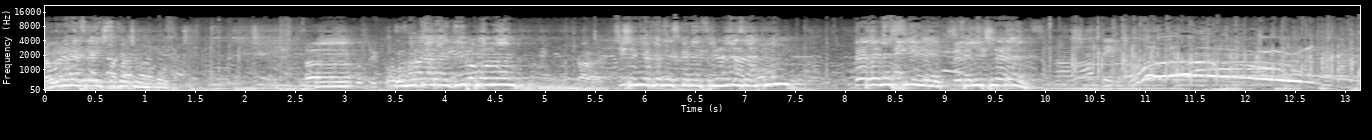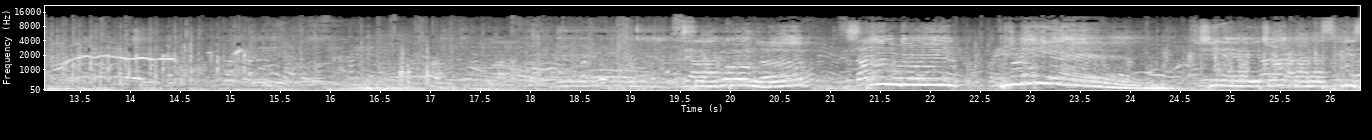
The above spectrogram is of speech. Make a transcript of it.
Rămâneți aici să facem un post. Uh, următoarea diplomă. Cine credeți că ne filmează acum? TV Sinet, felicitări! se acordă standul primărie. Cine e aici care a scris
